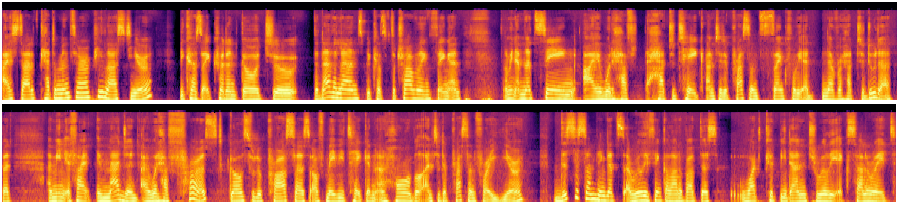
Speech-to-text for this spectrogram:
I started ketamine therapy last year because I couldn't go to the Netherlands because of the traveling thing. And I mean, I'm not saying I would have had to take antidepressants. Thankfully, I never had to do that. But I mean, if I imagined I would have first go through the process of maybe taking a horrible antidepressant for a year. This is something that's, I really think a lot about this. What could be done to really accelerate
